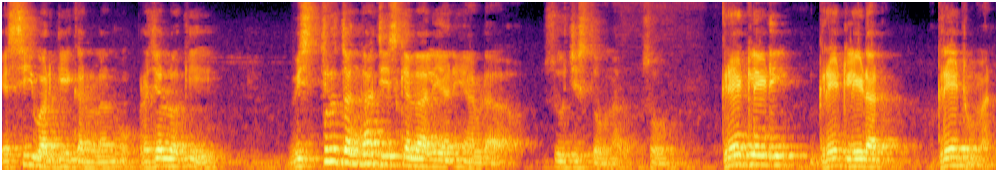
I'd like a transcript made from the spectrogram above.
ఎస్సీ వర్గీకరణలను ప్రజల్లోకి విస్తృతంగా తీసుకెళ్ళాలి అని ఆవిడ సూచిస్తూ ఉన్నారు. So great lady great leader great women.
